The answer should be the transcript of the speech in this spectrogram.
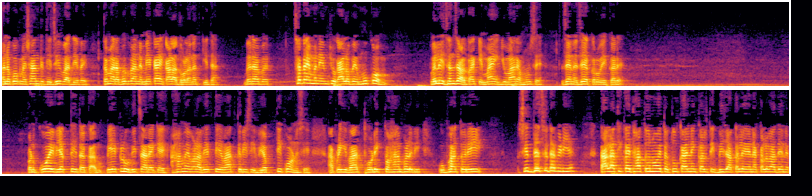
અને કોકને શાંતિથી જીવવા દેવાય. તમારા ભગવાનને મેં કાંઈ કાળા ધોળા નથી કીધા. બરાબર? છતાંય મને એમ થયું કે હાલો ભાઈ મૂકો. ભલી ઝંઝાળ પાકી માઈ ગયું, મારે શું છે? જેને જે કરવું એ કરે. પણ કોઈ વ્યક્તિ એટલું વિચારે કે સામેવાળા વ્યક્તિએ વાત કરી છે વ્યક્તિ કોણ છે? આપણે એ વાત થોડીક તો સાંભળવી. ઊભા તો રહી. સીધે સીધા વીડીએ તાલાથી કઈ થતું ન હોય તો તું કાલ નીકળતી બીજા કલે એને કલવા દે ને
